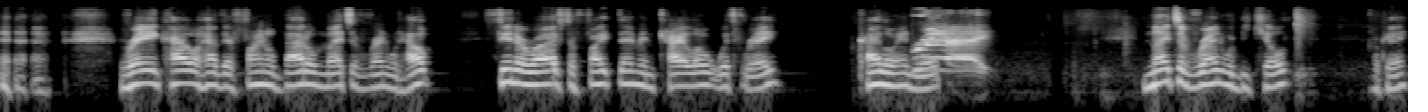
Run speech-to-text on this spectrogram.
Rey and Kylo have their final battle. Knights of Ren would help. Finn arrives to fight them and Kylo with Rey. Kylo and Rey. Rey! Knights of Ren would be killed. Okay.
